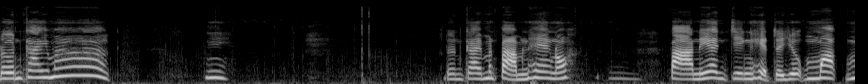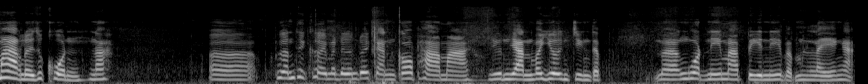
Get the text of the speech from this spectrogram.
เดินไกลมาก นี่ เดินไกลมันป่ามันแห้งเนาะป่านี้จริงๆเห็ดจะเยอะมากมากเลยทุกคนนะเอ่อเพื่อนที่เคยมาเดินด้วยกันก็พามา ยืนยันว่าเยอะจริงๆแต่มางวดนี้มาปีนี้แบบมันแรงอะ่ะ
